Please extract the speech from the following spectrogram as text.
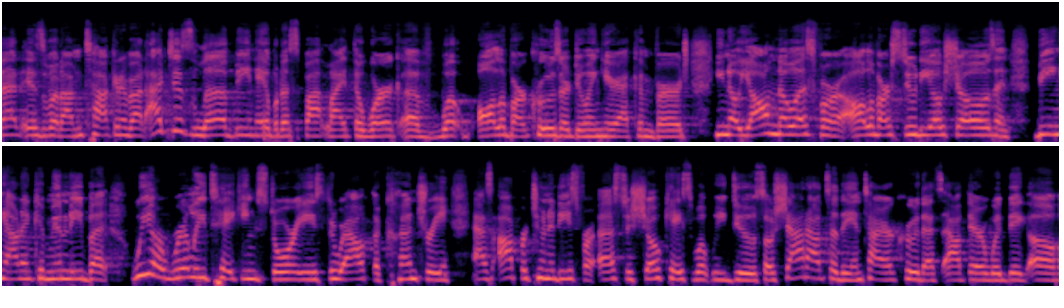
that is what I'm talking about. I just love being able to spotlight the work of what all of our crews are doing here at Converge. You know, y'all know us for all of our studio shows and being out in community, but we are really taking stories throughout the country as opportunities for us to showcase what we do. So shout out to the entire crew that's out there with Big O.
